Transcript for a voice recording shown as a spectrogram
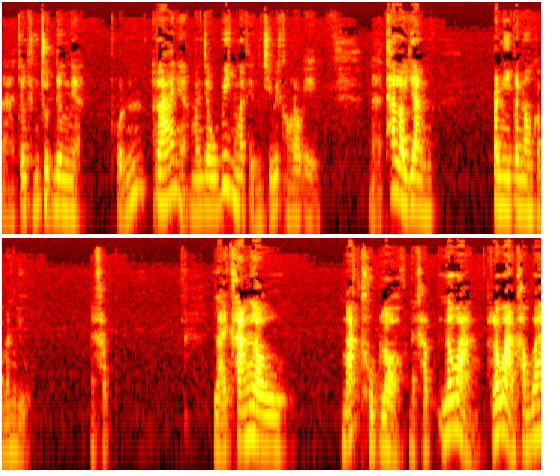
นะจนถึงจุดหนึ่งเนี่ยผลร้ายเนี่ยมันจะวิ่งมาถึงชีวิตของเราเองนะถ้าเรายังประนีประนอมกับมันอยู่นะครับ หลายครั้งเรามักถูกหลอกนะครับ ระหว่างระหว่างคำว่า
